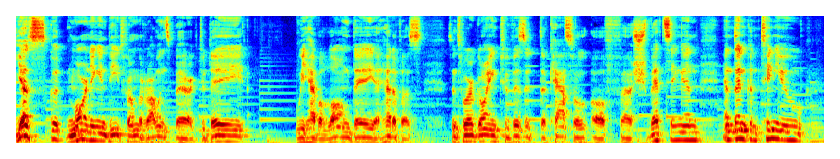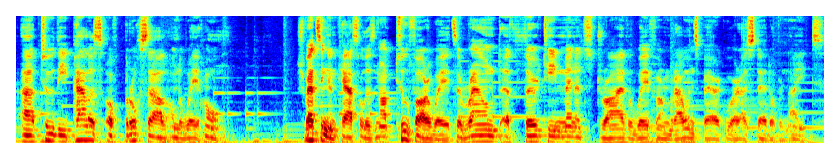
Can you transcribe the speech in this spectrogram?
Yes, good morning indeed from Rauensberg. Today we have a long day ahead of us since we're going to visit the castle of uh, Schwetzingen and then continue uh, to the palace of Bruchsal on the way home. Schwetzingen Castle is not too far away. It's around a 30 minutes drive away from Rauensberg where I stayed overnight.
